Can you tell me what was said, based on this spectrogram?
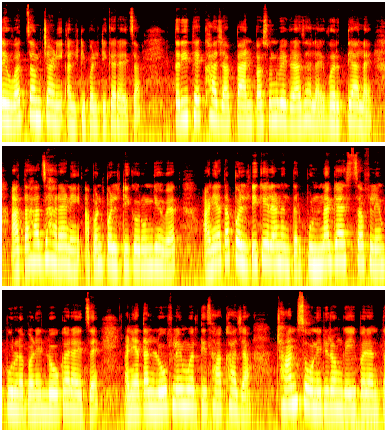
तेव्हाच चमच्याने अलटीपलटी करायचा. तर इथे खाजा पॅनपासून वेगळा झाला आहे वरती आला आहे आता हा झाऱ्याने आपण पलटी करून घेऊयात. आणि आता पलटी केल्यानंतर पुन्हा गॅसचा फ्लेम पूर्णपणे लो करायचा आहे आणि आता लो फ्लेमवरतीच हा खाजा छान सोनेरी रंग येईपर्यंत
